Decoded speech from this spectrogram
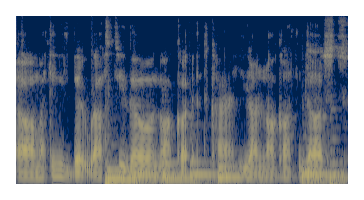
Um, I think he's a bit rusty though. Knock off, it's kind of he got knock off the dust.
